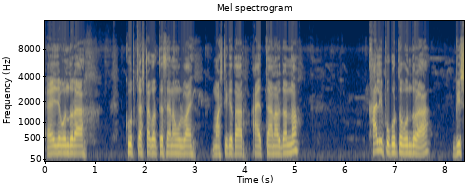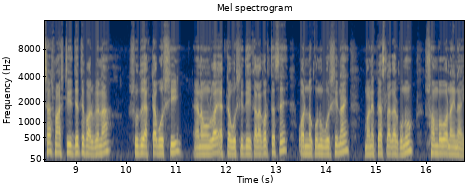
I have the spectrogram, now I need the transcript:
এই যে বন্ধুরা খুব চেষ্টা করতেছে এনামুল ভাই, মাছটিকে তার আয়ত্তে আনার জন্য। খালি পুকুর তো বন্ধুরা, বিশ্বাস মাছটি যেতে পারবে না। শুধু একটা বড়শি, এনামুল ভাই, একটা বড়শি দিয়ে খেলা করতেছে, অন্য কোনো বড়শি নাই মানে প্যাঁচ লাগার কোনো সম্ভাবনাই নাই।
